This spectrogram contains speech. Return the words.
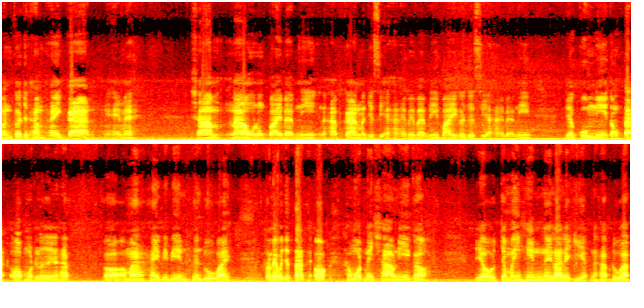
มันก็จะทำให้ก้านเนี่ยเห็นไหมช้ำเน่าลงไปแบบนี้นะครับ ก้านมันจะเสียหายไปแบบนี้ใบก็จะเสียหายแบบนี้ เดี๋ยวกลุ่มนี้ต้องตัดออกหมดเลยนะครับ ก็เอามาให้พี่ๆเพื่อนดูไว้ ตอนแรกว่าจะตัดออกทั้งหมดในเช้านี้ก็ เดี๋ยวจะไม่เห็นในรายละเอียดนะครับ ดูครับ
